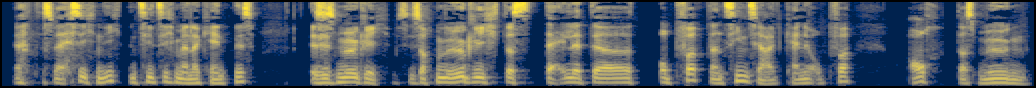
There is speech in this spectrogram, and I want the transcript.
ja, das weiß ich nicht, entzieht sich meiner Kenntnis. Es ist möglich. Es ist auch möglich, dass Teile der Opfer, dann sind sie halt keine Opfer, auch das mögen.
